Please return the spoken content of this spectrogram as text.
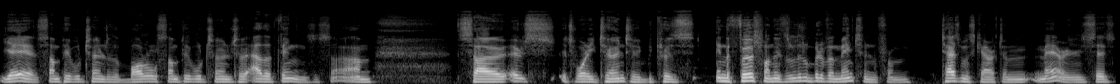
yeah, some people turn to the bottle, some people turn to other things. So, um, so it's it's what he turned to because in the first one there's a little bit of a mention from Tasma's character Mary who says,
